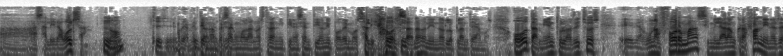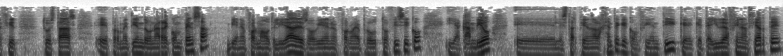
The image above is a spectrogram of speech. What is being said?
a, salir a bolsa, ¿no? Obviamente una empresa como la nuestra ni tiene sentido ni podemos salir a bolsa, ¿no? ni nos lo planteamos. O también, tú lo has dicho, es eh, de alguna forma similar a un crowdfunding, es decir, tú estás eh, prometiendo una recompensa, bien en forma de utilidades o bien en forma de producto físico, y a cambio eh, le estás pidiendo a la gente que confíe en ti, que, que te ayude a financiarte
